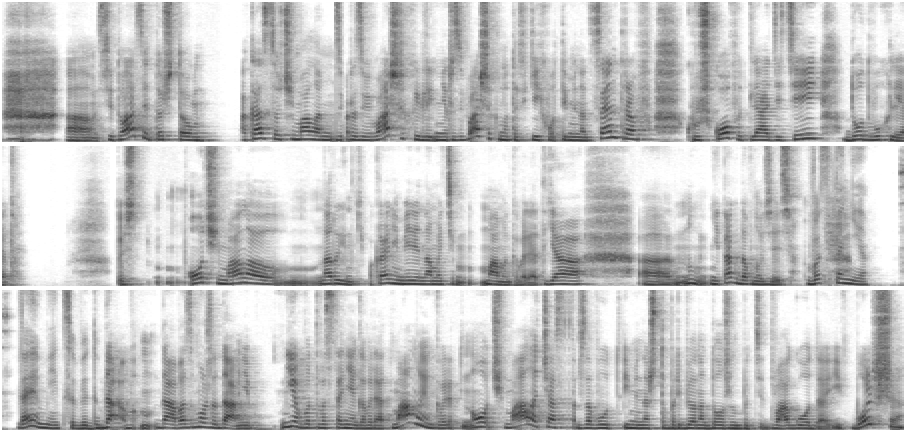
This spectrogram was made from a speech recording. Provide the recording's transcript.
а, ситуацией, то, что Оказывается, очень мало развивашек или не развивашек, но таких вот именно центров, кружков для детей до двух лет. То есть очень мало на рынке, по крайней мере, нам эти мамы говорят. Я ну, не так давно здесь. В Астане да, имеется в виду? Да, да, возможно, да. Мне, мне вот в Астане говорят мамы, говорят, но очень мало, часто зовут именно, чтобы ребенок должен быть два года и больше,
